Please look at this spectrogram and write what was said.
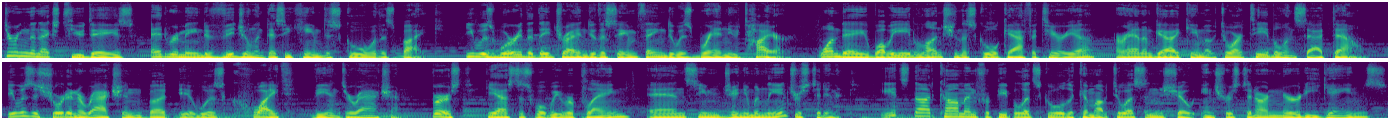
During the next few days, Ed remained vigilant as he came to school with his bike. He was worried that they'd try and do the same thing to his brand new tire. One day, while we ate lunch in the school cafeteria, a random guy came up to our table and sat down. It was a short interaction, but it was quite the interaction. First, he asked us what we were playing and seemed genuinely interested in it. It's not common for people at school to come up to us and show interest in our nerdy games,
